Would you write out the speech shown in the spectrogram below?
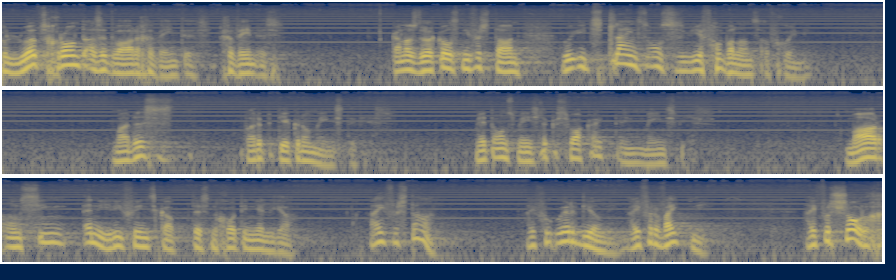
geloofsgrond as dit ware gewend is, gewen is, kan ons dikwels nie verstaan hoe iets kleins ons weer van balans afgooi nie. Maar dis wat dit beteken om mens te wees. Met ons menslike swakheid en menswees. Maar ons sien in hierdie vriendskap tussen God en Elia. Hy verstaan. Hy veroordeel nie, hy verwyd nie. Hy versorg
